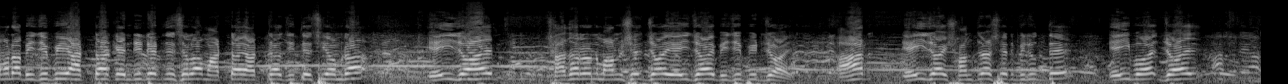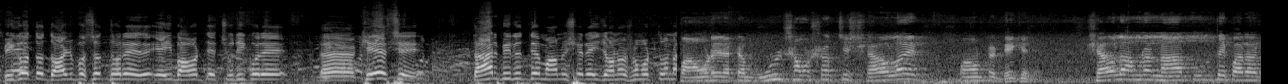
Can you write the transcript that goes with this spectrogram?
আমরা বিজেপি আটটা ক্যান্ডিডেট দিয়েছিলাম, আটটায় আটটা জিতেছি আমরা। এই জয় সাধারণ মানুষের জয়, এই জয় বিজেপির জয়। আর এই জয় সন্ত্রাসের বিরুদ্ধে, এই জয় বিগত দশ বছর ধরে এই বাবরদের চুরি করে খেয়েছে। তার বিরুদ্ধে মানুষের এই জনসমর্থন পাউডের একটা মূল সমস্যা হচ্ছে শ্যাওলায় পাউডটা ঢেকে যায়। শ্যাওলা আমরা না তুলতে পারার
